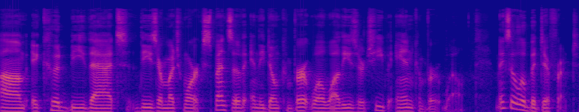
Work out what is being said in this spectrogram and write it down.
Um, it could be that these are much more expensive and they don't convert well, while these are cheap and convert well. It makes it a little bit different.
